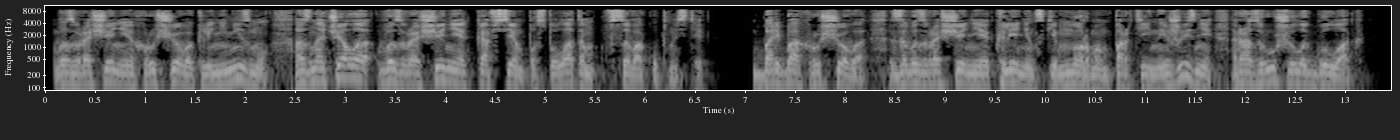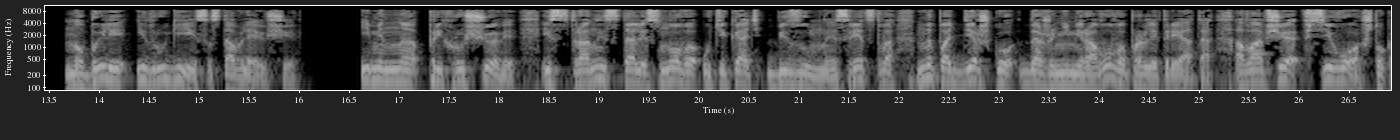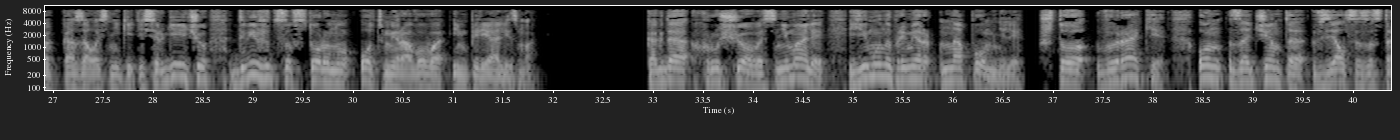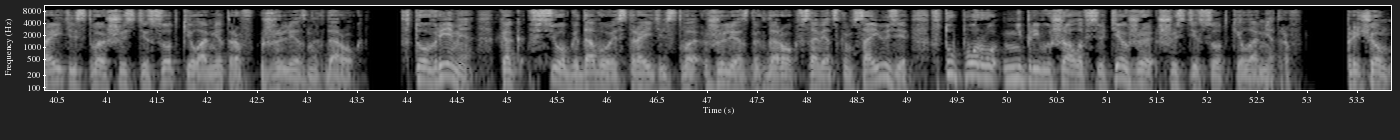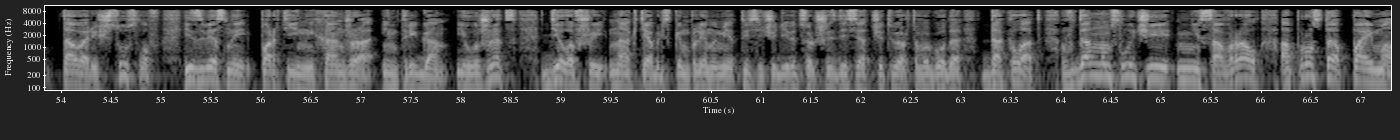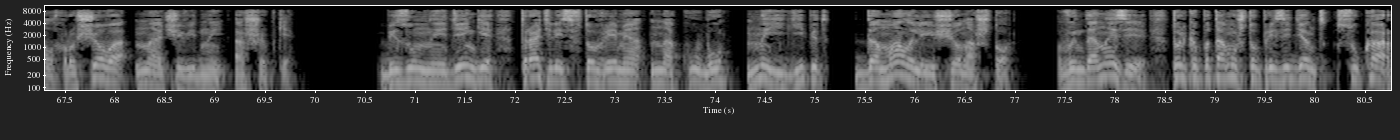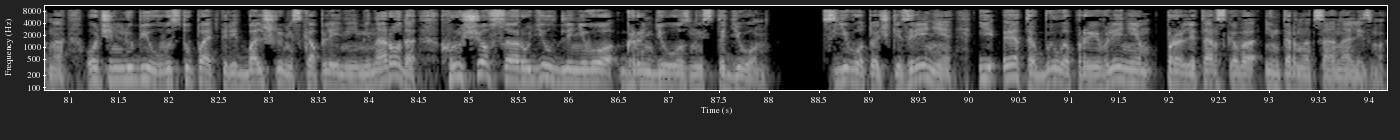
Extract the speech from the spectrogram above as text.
Возвращение Хрущева к ленинизму означало возвращение ко всем постулатам в совокупности. Борьба Хрущева за возвращение к ленинским нормам партийной жизни разрушила ГУЛАГ, но были и другие составляющие – Именно при Хрущеве из страны стали снова утекать безумные средства на поддержку даже не мирового пролетариата, а вообще всего, что, как казалось Никите Сергеевичу, движется в сторону от мирового империализма. Когда Хрущева снимали, ему, например, напомнили, что в Ираке он зачем-то взялся за строительство 600 километров железных дорог, в то время как все годовое строительство железных дорог в Советском Союзе в ту пору не превышало все тех же 600 километров. Причем товарищ Суслов, известный партийный ханжа, интриган и лжец, делавший на Октябрьском пленуме 1964 года доклад, в данном случае не соврал, а просто поймал Хрущева на очевидной ошибке. Безумные деньги тратились в то время на Кубу, на Египет, да мало ли еще на что. В Индонезии только потому, что президент Сукарно очень любил выступать перед большими скоплениями народа, Хрущев соорудил для него грандиозный стадион. С его точки зрения и это было проявлением пролетарского интернационализма.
